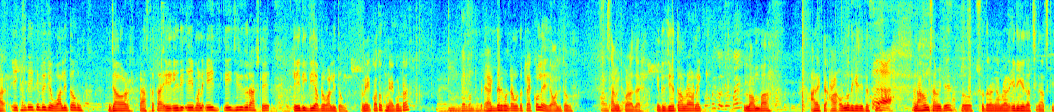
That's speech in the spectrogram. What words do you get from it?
আর এইখান থেকে কিন্তু যে ওয়ালিতং যাওয়ার রাস্তাটা, এই এই মানে এই এই ঝিরি ধরে আসলে এই দিক দিয়ে আপনার অলিতং মানে কতক্ষণ এক ঘণ্টা? দেড় ঘণ্টা। এক দেড় ঘণ্টার মতো ট্র্যাক করলে অলিতং সাবমিট করা যায়। কিন্তু যেহেতু আমরা অনেক লম্বা আরেকটা আর অন্যদিকে যেতেছি নাহুম সামিটে তো সুতরাং আমরা আর এদিকে যাচ্ছি না আজকে।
